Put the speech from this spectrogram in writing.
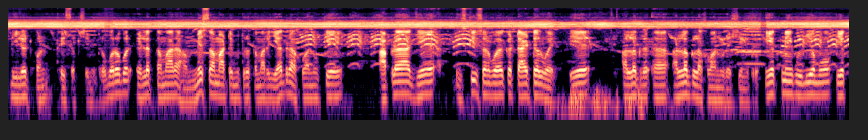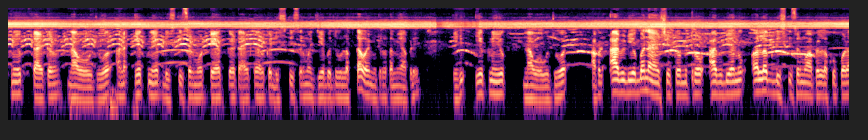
ડિલીટ પણ થઈ શકશે મિત્રો, બરોબર? એટલે તમારે હંમેશા માટે મિત્રો તમારે યાદ રાખવાનું કે આપણા જે ડિસ્ક્રિપ્શન હોય કે ટાઇટલ હોય એ અલગ અલગ લખવાનું રહેશે મિત્રો એકને એક વિડીયોમાં એકનું એક ટાઇટલ ના હોવું જોઈએ અને એકને એક ડિસ્ક્રિપ્શનમાં ટેગ કે ટાઇટલ કે ડિસ્ક્રિપ્શનમાં જે બધું લખતા હોય મિત્રો તમે આપણે એકને એક ના હોવું જોઈએ આપણે આ વીડિયો બનાવ્યો છે તો મિત્રો આ વિડીયોનું અલગ ડિસ્ક્રિપ્શનમાં આપણે લખવું પડે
